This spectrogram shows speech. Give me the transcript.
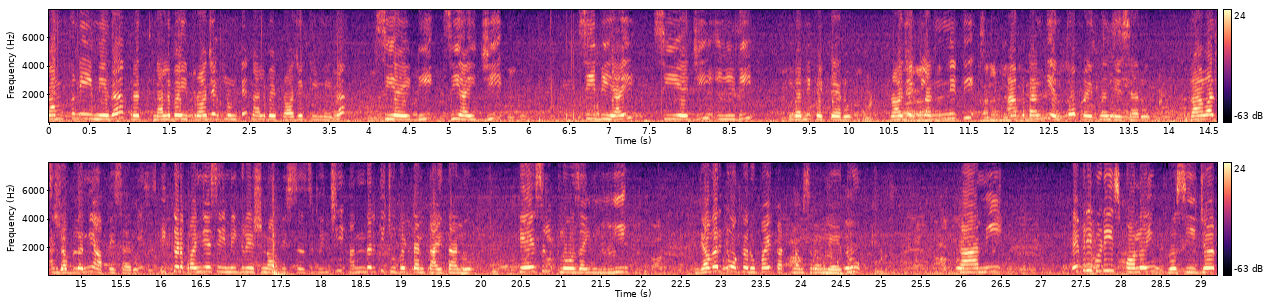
కంపెనీ మీద ప్రతి నలభై ప్రాజెక్టులు ఉంటే నలభై ప్రాజెక్టుల మీద CID CIG CBI CAG ED ఇవన్నీ పెట్టారు. ప్రాజెక్టులన్నిటి ఆపడానికి ఎంతో ప్రయత్నం చేశారు. రావాల్సిన డబ్బులన్నీ ఆపేశారు. ఇక్కడ పనిచేసే ఇమిగ్రేషన్ ఆఫీసర్స్ నుంచి అందరికీ చూపెట్టాను కాగితాలు. కేసులు క్లోజ్ అయినాయి. ఎవరికి ఒక రూపాయి కట్టనవసరం లేదు. కానీ everybody is following procedure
